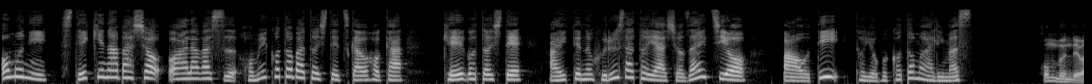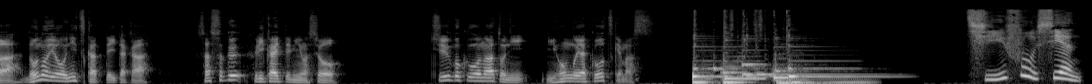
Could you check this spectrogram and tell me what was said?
主に素敵な場所を表す褒め言葉として使うほか、敬語として相手のふるさとや所在地をバオディと呼ぶこともあります。本文ではどのように使っていたか早速振り返ってみましょう。中国語の後に日本語訳をつけます。岐阜县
